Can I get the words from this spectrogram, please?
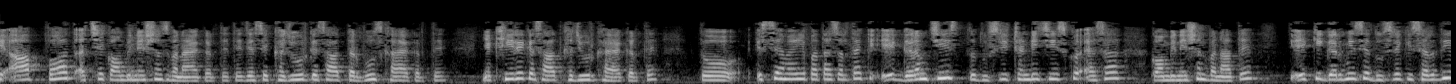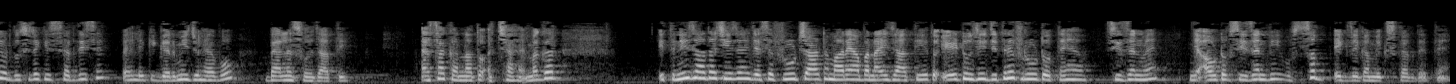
کہ آپ بہت اچھے کمبینیشن بنایا کرتے تھے، جیسے کھجور کے ساتھ تربوز کھایا کرتے یا کھیرے کے ساتھ کھجور کھایا کرتے۔ تو اس سے ہمیں یہ پتا چلتا ہے کہ ایک گرم چیز تو دوسری ٹھنڈی چیز کو ایسا کمبینیشن بناتے کہ ایک کی گرمی سے دوسرے کی سردی اور دوسرے کی سردی سے پہلے کی گرمی جو ہے وہ بیلنس ہو جاتی۔ ایسا کرنا تو اچھا ہے، مگر اتنی زیادہ چیزیں جیسے فروٹ چاٹ ہمارے یہاں بنائی جاتی ہے تو اے ٹو زی جتنے فروٹ ہوتے ہیں سیزن میں یا آؤٹ آف سیزن بھی وہ سب ایک جگہ مکس کر دیتے ہیں۔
